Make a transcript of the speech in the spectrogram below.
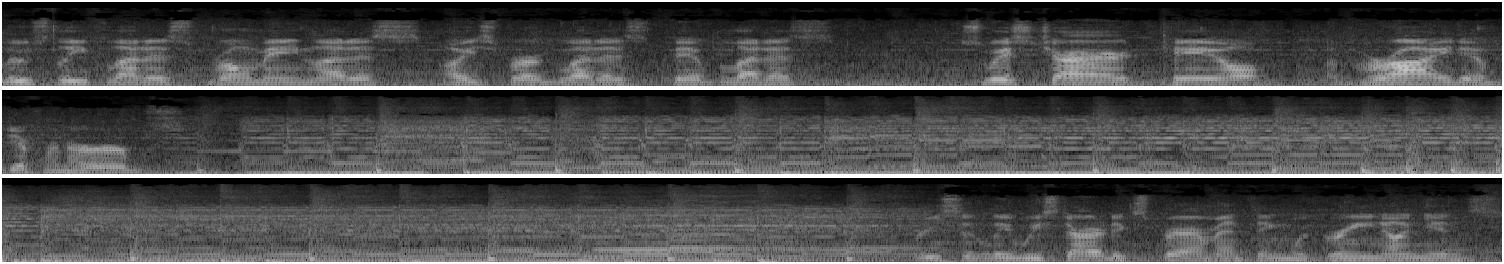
loose leaf lettuce, romaine lettuce, iceberg lettuce, Bibb lettuce, Swiss chard, kale, a variety of different herbs. Recently we started experimenting with green onions.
